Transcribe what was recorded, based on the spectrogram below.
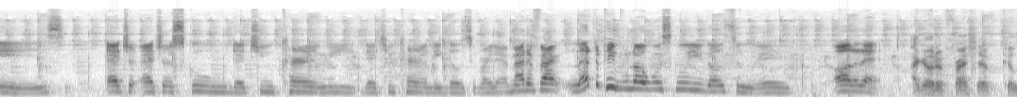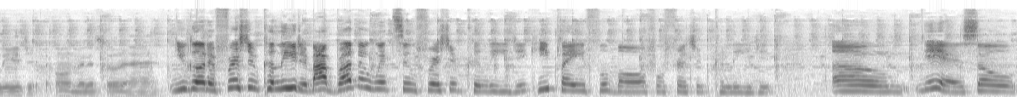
is at your at your school that you currently that you currently go to right now? Matter of fact, let the people know what school you go to and all of that. I go to Friendship Collegiate on Minnesota You go to Friendship Collegiate. My brother went to Friendship Collegiate. He played football for Friendship Collegiate. Um, yeah, so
